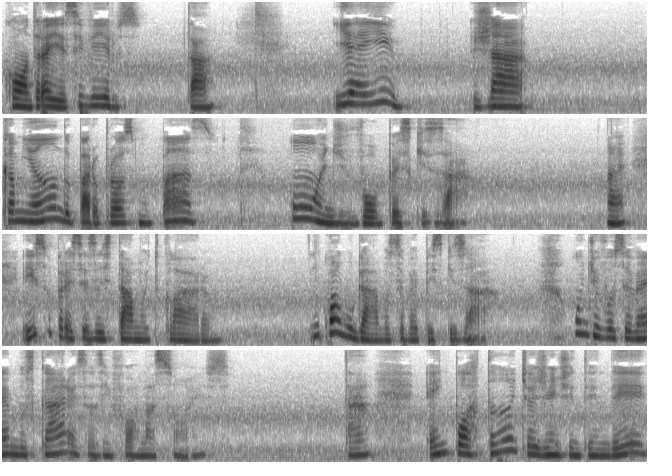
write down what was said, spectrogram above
contra esse vírus, tá? E aí, já caminhando para o próximo passo, onde vou pesquisar? Né? Isso precisa estar muito claro. Em qual lugar você vai pesquisar? Onde você vai buscar essas informações? Tá? É importante a gente entender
